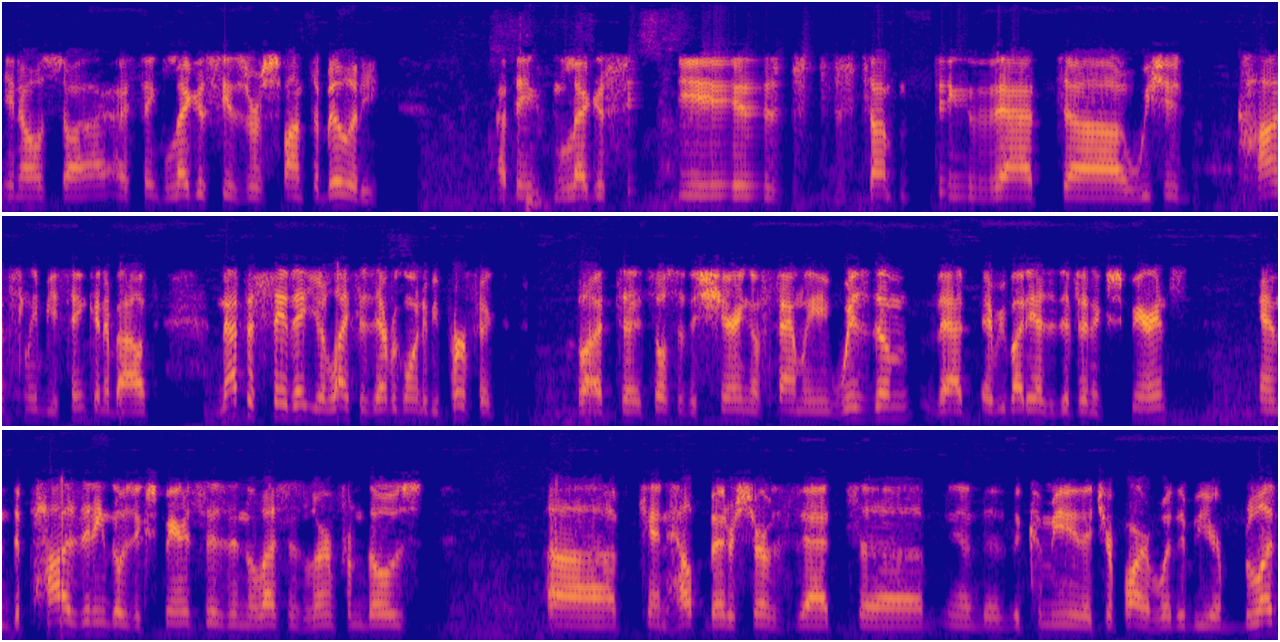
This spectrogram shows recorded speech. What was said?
You know, so I, I think legacy is a responsibility. I think legacy is something that uh, we should constantly be thinking about. Not to say that your life is ever going to be perfect, but uh, it's also the sharing of family wisdom that everybody has a different experience, and depositing those experiences and the lessons learned from those uh, can help better serve that uh, you know the, the community that you're part of, whether it be your blood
